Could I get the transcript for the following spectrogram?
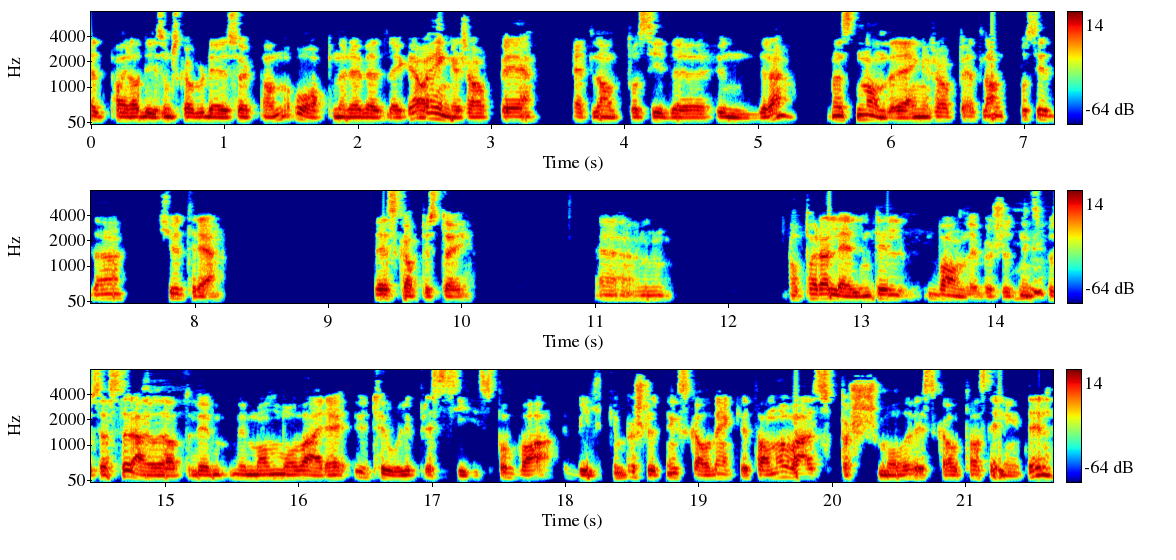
et par av de som skal vurdere søknaden, åpner det vedlegget og henger seg opp i et eller annet på side 100, mens den andre henger seg opp i et eller annet på side 23. Det skaper støy. Um, og Parallellen til vanlige beslutningsprosesser er jo at vi, man må være utrolig presis på hva, hvilken beslutning skal vi egentlig ta nå, hva er spørsmålet vi skal ta stilling til.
